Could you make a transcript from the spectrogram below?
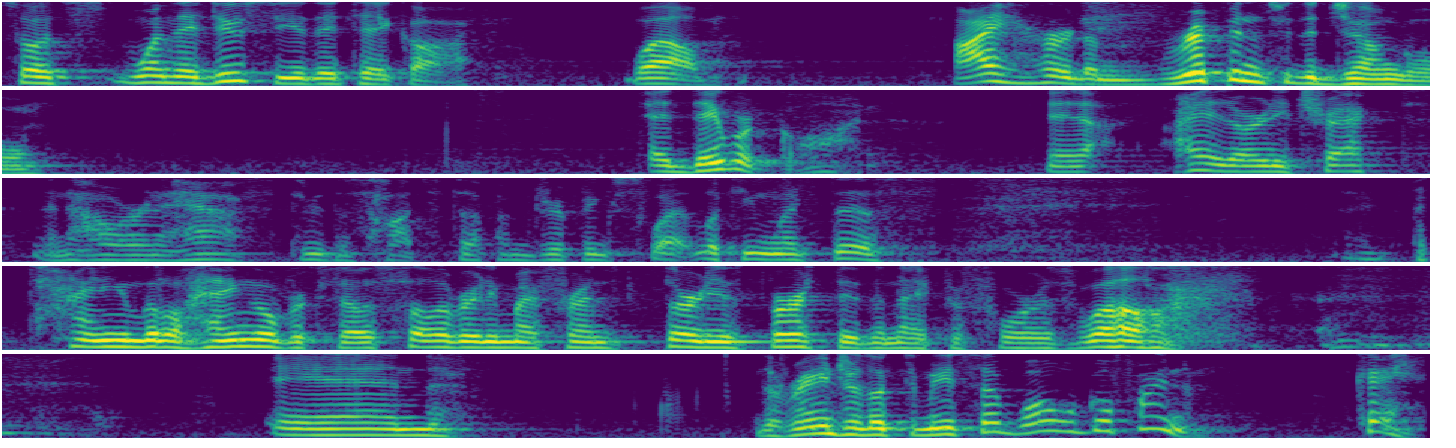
So it's when they do see you, they take off. Well, I heard them ripping through the jungle, and they were gone. And I had already tracked an hour and a half through this hot stuff. I'm dripping sweat, looking like this. A tiny little hangover because I was celebrating my friend's 30th birthday the night before as well. and the ranger looked at me and said, Well, we'll go find them. Okay.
